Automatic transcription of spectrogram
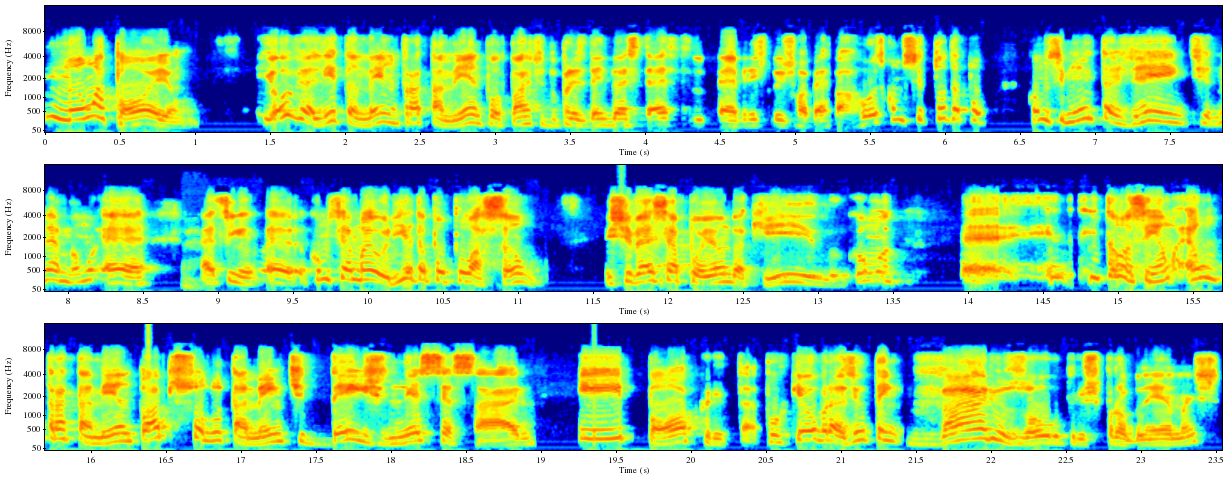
não apoiam. E houve ali também um tratamento por parte do presidente do STF, é, ministro Luiz Roberto Barroso, como se toda, como se muita gente, né, é, assim, é, como se a maioria da população estivesse apoiando aquilo, como é, então assim é um, é um tratamento absolutamente desnecessário e hipócrita, porque o Brasil tem vários outros problemas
